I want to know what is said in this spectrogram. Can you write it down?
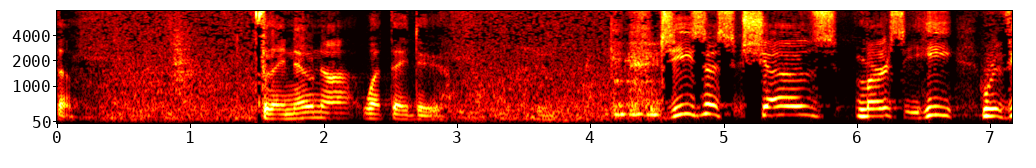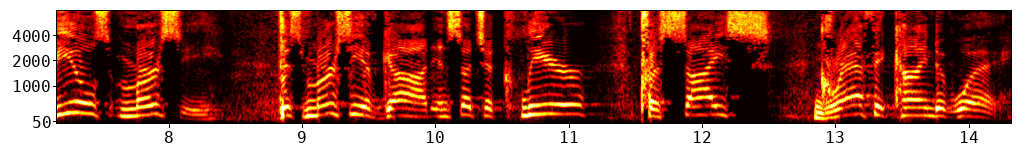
them, for they know not what they do. Jesus shows mercy. He reveals mercy This mercy of God in such a clear, precise, graphic kind of way.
